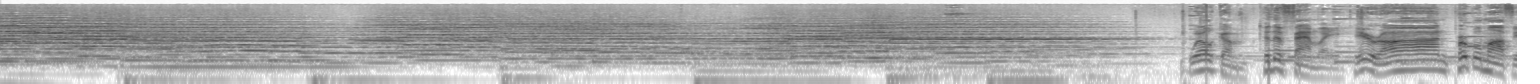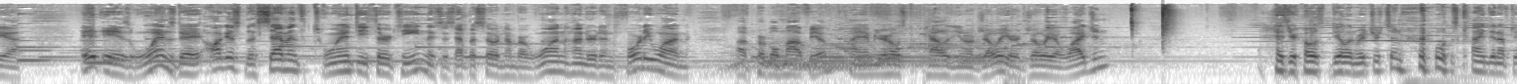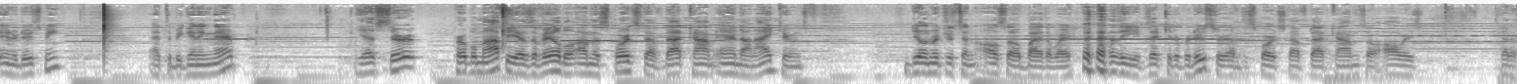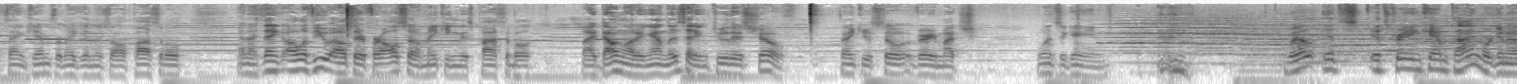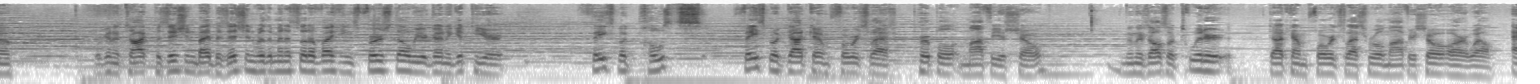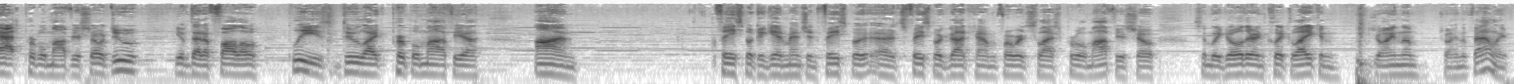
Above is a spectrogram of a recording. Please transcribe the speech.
Welcome to the family here on Purple Mafia. It is Wednesday, August the 7th, 2013. This is episode number 141 of Purple Mafia. I am your host, Paladino Joey, or Joey Owygen. As your host, Dylan Richardson was kind enough to introduce me at the beginning there. Yes, sir. Purple Mafia is available on the sportstuff.com and on iTunes. Dylan Richardson, also, by the way, the executive producer of the sportstuff.com, so always got to thank him for making this all possible. And I thank all of you out there for also making this possible by downloading and listening to this show. Thank you so very much once again. well, it's it's training camp time. We're gonna we're gonna talk position by position for the Minnesota Vikings. First, though, we are going to get to your Facebook posts facebook.com forward slash purple mafia show. Then there's also twitter.com forward slash rural mafia show or well at purple mafia show. Do give that a follow. Please do like purple mafia on Facebook. Again, mentioned Facebook. Uh, it's facebook.com forward slash purple mafia show. Simply go there and click like and join them. Join the family.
